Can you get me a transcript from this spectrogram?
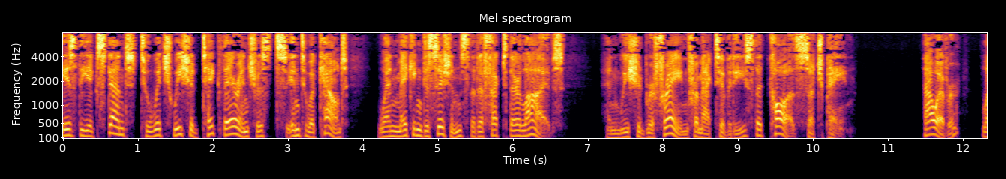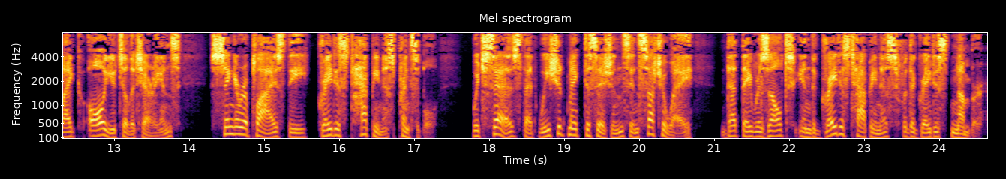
is the extent to which we should take their interests into account when making decisions that affect their lives, and we should refrain from activities that cause such pain. However, like all utilitarians, Singer applies the greatest happiness principle, which says that we should make decisions in such a way that they result in the greatest happiness for the greatest number.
